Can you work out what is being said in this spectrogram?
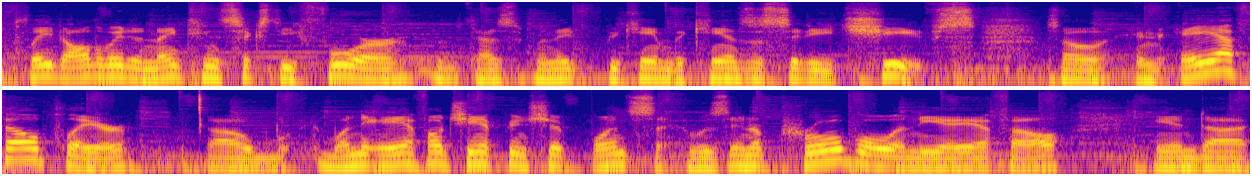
played all the way to 1964 as when they became the Kansas City Chiefs. So an AFL player, uh, won the AFL championship once, was in a Pro Bowl in the AFL, and uh,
